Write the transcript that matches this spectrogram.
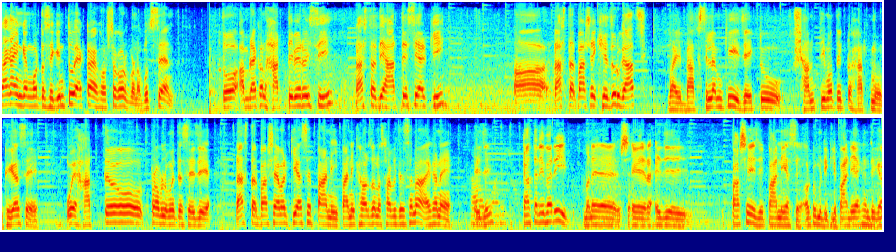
টাকা ইনকাম করতেছে কিন্তু একটা খরচ করব না বুঝছেন? তো আমরা এখন হাঁটতে বের হইছি রাস্তা দিয়ে হাঁটতেছি আর কি। আহ, রাস্তার পাশে খেজুর গাছ। ভাই ভাবছিলাম কি যে একটু শান্তি মতো একটু হাঁটমু ঠিক আছে? ওই হাঁটতেও প্রবলেম হইতেছে যে রাস্তার পাশে আবার কি আছে? পানি পানি খাওয়ার জন্য সার্ভিস আছে না এখানে? এই যে কাতারি বাড়ি মানে এই যে পাশে যে পানি আছে অটোমেটিকলি পানি এখান থেকে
